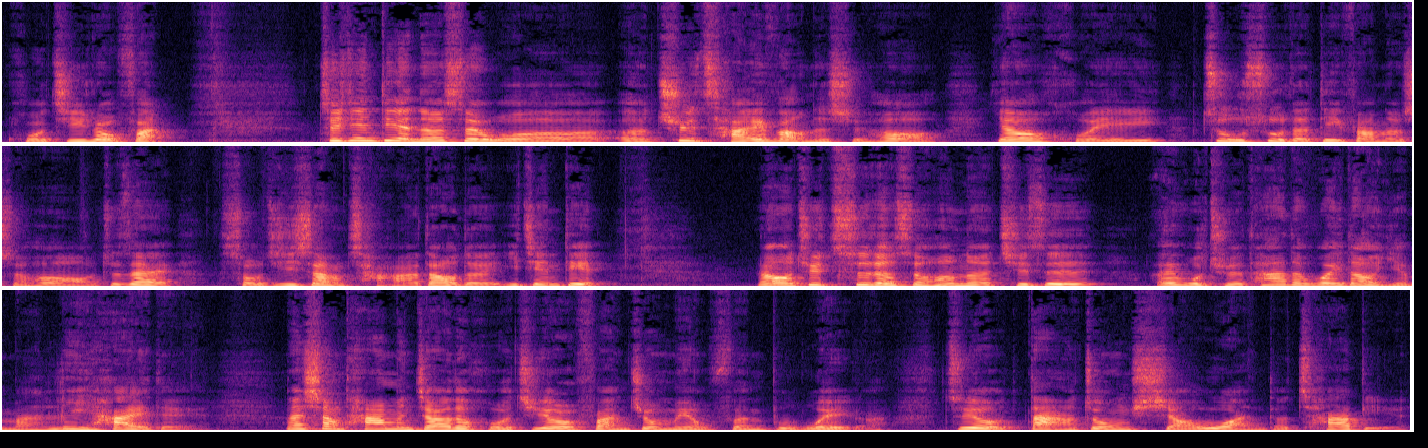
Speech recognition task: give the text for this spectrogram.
火鸡肉饭，这间店呢是我呃去采访的时候要回住宿的地方的时候，就在手机上查到的一间店。然后我去吃的时候呢，其实哎，我觉得它的味道也蛮厉害的。那像他们家的火鸡肉饭就没有分部位了，只有大中小碗的差别。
